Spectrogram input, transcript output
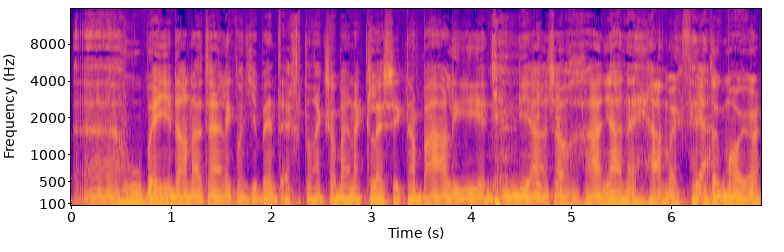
eh, hoe ben je dan uiteindelijk, want je bent echt, dan ik zo bijna classic naar Bali en India en zo gegaan. Ja, nee, ja, maar ik vind Ja. het ook mooi hoor.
